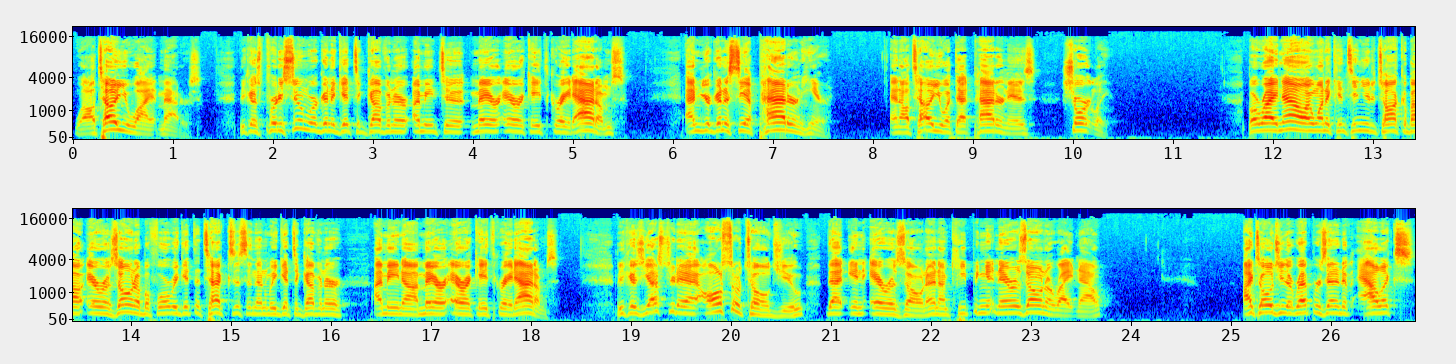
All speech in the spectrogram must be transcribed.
Well, I'll tell you why it matters. Because pretty soon we're going to get to Governor, I mean, to Mayor Eric Eighth Grade Adams, and you're going to see a pattern here. And I'll tell you what that pattern is shortly. But right now, I want to continue to talk about Arizona before we get to Texas and then we get to Governor, I mean, uh, Mayor Eric Eighth Grade Adams. Because yesterday I also told you that in Arizona, and I'm keeping it in Arizona right now, I told you that Representative Alex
